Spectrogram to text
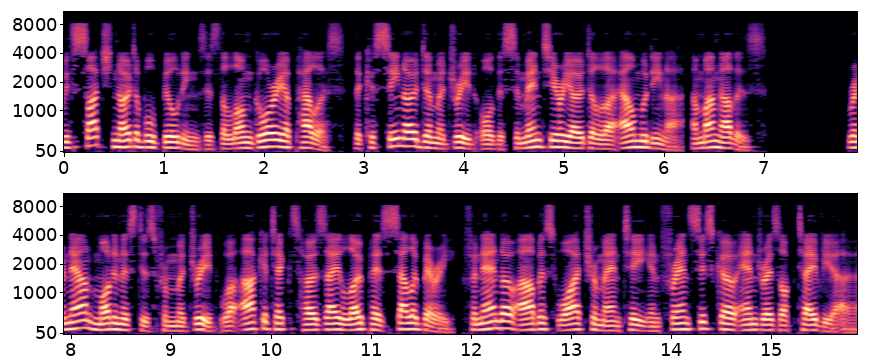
with such notable buildings as the Longoria Palace, the Casino de Madrid or the Cementerio de la Almudena, among others. Renowned modernistas from Madrid were architects José López Salaberry, Fernando Arbós y Tremanti and Francisco Andrés Octavio.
